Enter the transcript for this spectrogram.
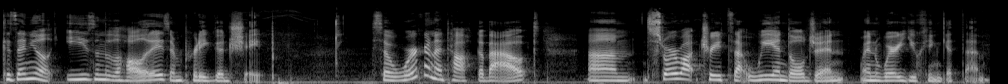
because then you'll ease into the holidays in pretty good shape. So we're going to talk about um, store bought treats that we indulge in and where you can get them.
